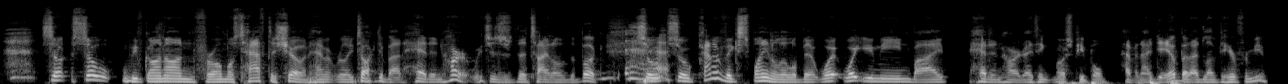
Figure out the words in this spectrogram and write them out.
so, so we've gone on for almost half the show and haven't really talked about head and heart, which is the title of the book. So, so kind of explain a little bit what what you mean by head and heart. I think most people have an idea, but I'd love to hear from you.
